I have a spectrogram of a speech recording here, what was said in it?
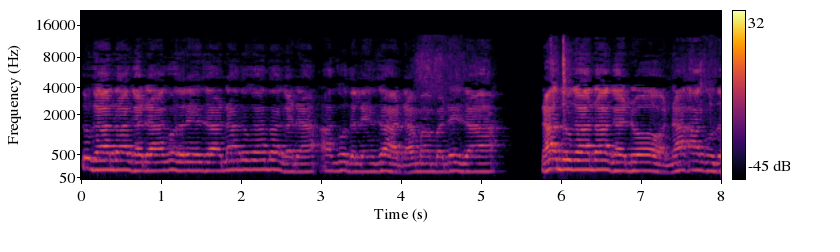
ဒုက္ခသာကတာအကုသလေဇာနာဒုက္ခသာကတာအကုသလေဇာဓမ္မပဋိစ္ဆာနာဒုက္ခသာကတောနာအကုသ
